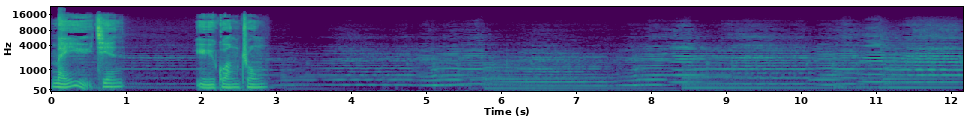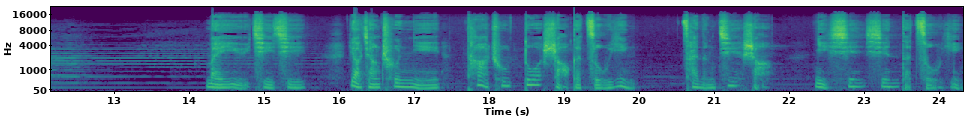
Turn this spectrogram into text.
眉宇间，余光中。梅雨凄凄，要将春泥踏出多少个足印，才能接上你纤纤的足印？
